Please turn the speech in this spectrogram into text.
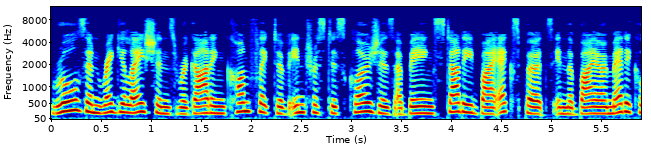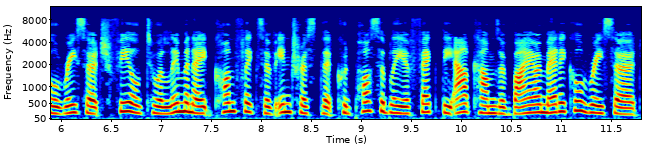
Rules and regulations regarding conflict of interest disclosures are being studied by experts in the biomedical research field to eliminate conflicts of interest that could possibly affect the outcomes of biomedical research.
